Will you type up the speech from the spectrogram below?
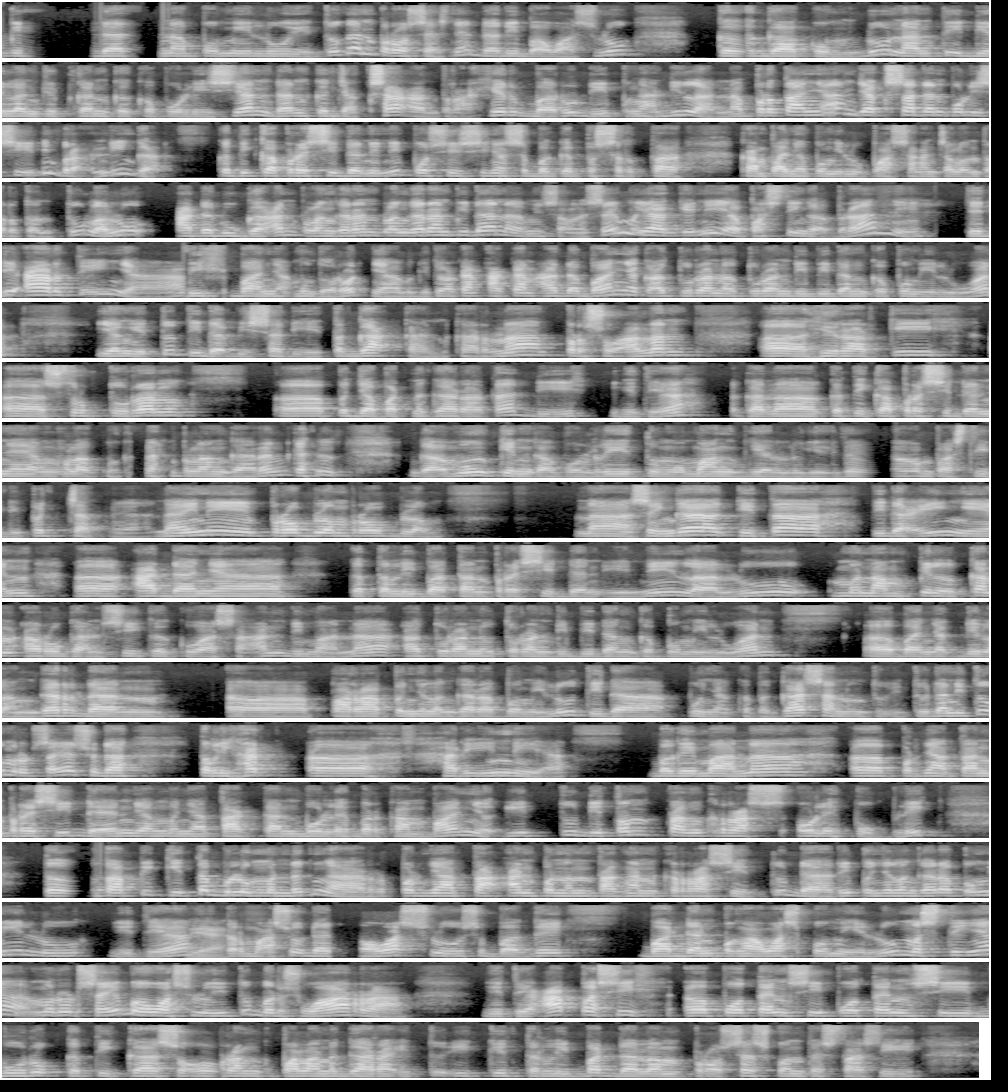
pidana pemilu itu kan prosesnya dari Bawaslu ke Gakumdu nanti dilanjutkan ke kepolisian dan kejaksaan terakhir baru di pengadilan. Nah pertanyaan jaksa dan polisi ini berani nggak ketika presiden ini posisinya sebagai peserta kampanye pemilu pasangan calon tertentu lalu ada dugaan pelanggaran-pelanggaran pidana misalnya. Saya meyakini ya pasti nggak berani. Jadi artinya lebih banyak mudorotnya begitu akan akan ada banyak aturan-aturan di bidang kepemiluan yang itu tidak bisa ditegakkan karena persoalan uh, hierarki uh, struktural uh, pejabat negara tadi, gitu ya. Karena ketika presidennya yang melakukan pelanggaran kan nggak mungkin Kapolri itu memanggil, gitu, kan pasti dipecat ya. Nah ini problem-problem. Nah sehingga kita tidak ingin uh, adanya keterlibatan presiden ini lalu menampilkan arogansi kekuasaan di mana aturan-aturan di bidang kepemiluan uh, banyak dilanggar dan uh, para penyelenggara pemilu tidak punya ketegasan untuk itu. Dan itu menurut saya sudah terlihat uh, hari ini ya. Bagaimana uh, pernyataan presiden yang menyatakan boleh berkampanye itu ditentang keras oleh publik, tetapi kita belum mendengar pernyataan penentangan keras itu dari penyelenggara pemilu, gitu ya, Ya. termasuk dari Bawaslu sebagai badan pengawas pemilu. Mestinya menurut saya Bawaslu itu bersuara gitu ya. Apa sih eh, potensi-potensi buruk ketika seorang kepala negara itu ikut terlibat dalam proses kontestasi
